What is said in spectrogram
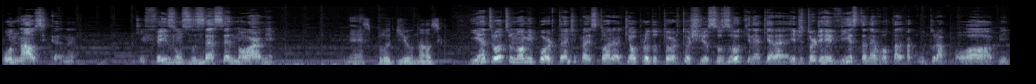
o Náusica, né, que fez um Uhum. sucesso enorme, né? Explodiu Náusea. E entra outro nome importante para a história, que é o produtor Toshio Suzuki, né, que era editor de revista, né, voltada para cultura pop,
